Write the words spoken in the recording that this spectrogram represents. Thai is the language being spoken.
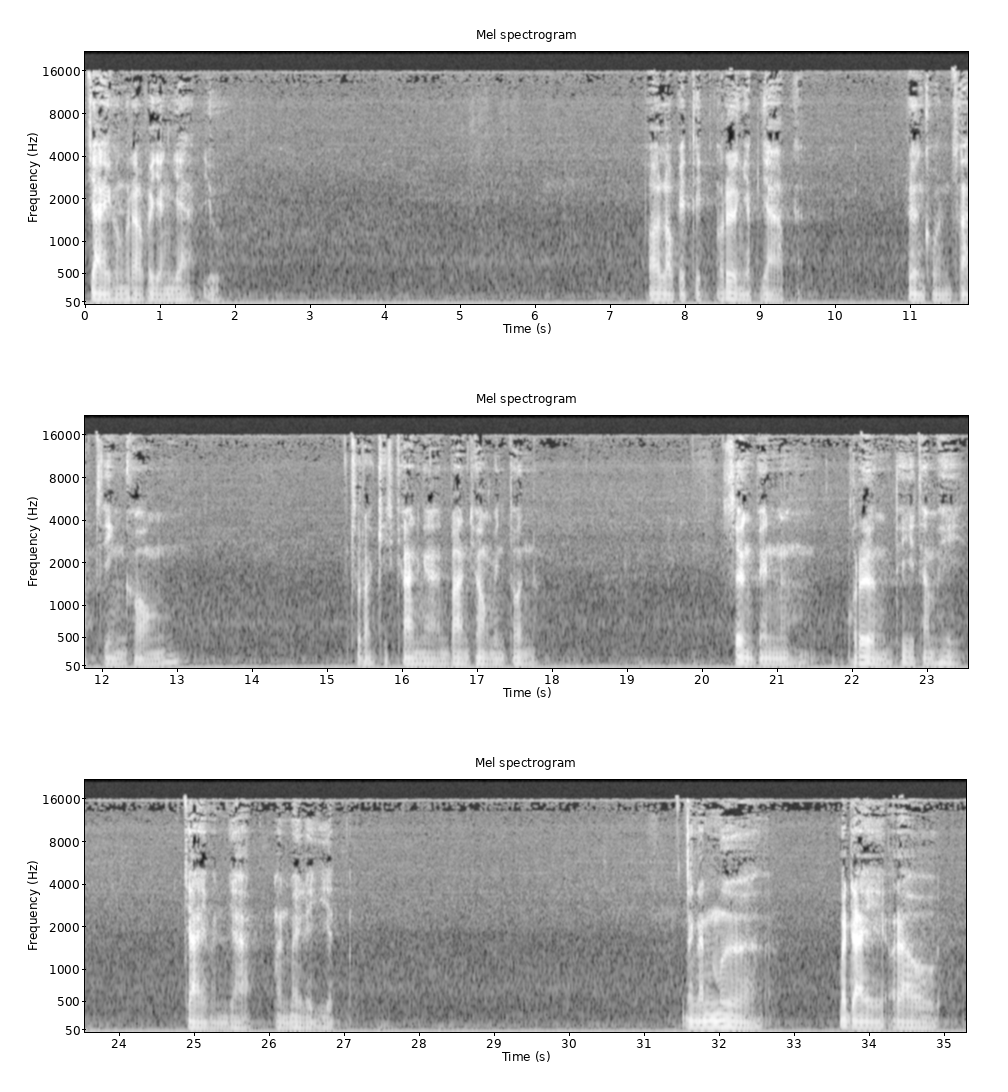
ใจของเราก็ยังหยาบอยู่ เพราะเราไปติดเรื่องหยาบหยาบเรื่องคนสัตว์สิ่งของ ธุรกิจการงานบ้านช่องเป็นต้น ซึ่งเป็นเรื่องที่ทำให้ ใจมันหยาบมันไม่ละเอียด ดังนั้นเมื่อเมื่อใดเรา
